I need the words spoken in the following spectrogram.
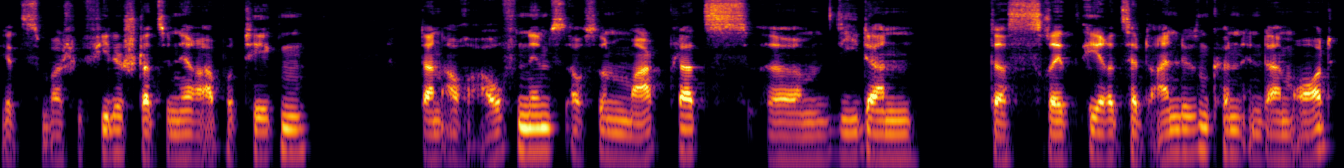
jetzt zum Beispiel viele stationäre Apotheken dann auch aufnimmst auf so einem Marktplatz, ähm, die dann das E-Rezept einlösen können in deinem Ort,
